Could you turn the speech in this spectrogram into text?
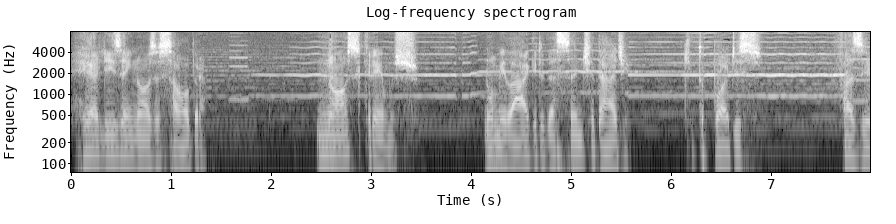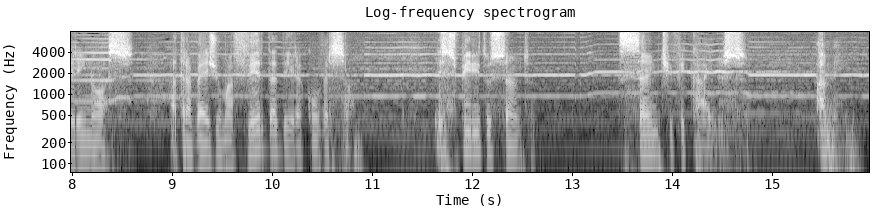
realiza em nós essa obra. Nós cremos no milagre da santidade que tu podes fazer em nós através de uma verdadeira conversão. Espírito Santo, santificai-nos. Amém.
